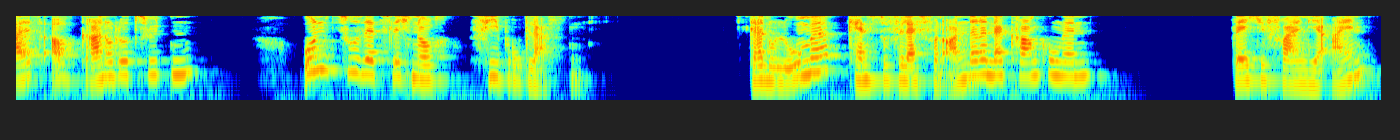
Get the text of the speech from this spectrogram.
als auch Granulozyten und zusätzlich noch Fibroblasten. Granulome kennst du vielleicht von anderen Erkrankungen. Welche fallen dir ein?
